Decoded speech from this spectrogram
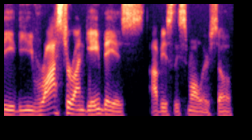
the, the roster on game day is obviously smaller. So,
